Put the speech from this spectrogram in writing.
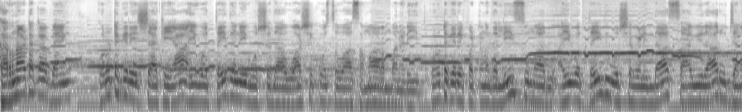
ಕರ್ನಾಟಕ ಬ್ಯಾಂಕ್ ಕೊರಟಗೆರೆ ಶಾಖೆಯ ಐವತ್ತೈದನೇ ವರ್ಷದ ವಾರ್ಷಿಕೋತ್ಸವ ಸಮಾರಂಭ ನಡೆಯಿತು. ಕೊರಟಗೆರೆ ಪಟ್ಟಣದಲ್ಲಿ ಸುಮಾರು ಐವತ್ತೈದು ವರ್ಷಗಳಿಂದ ಸಾವಿರಾರು ಜನ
